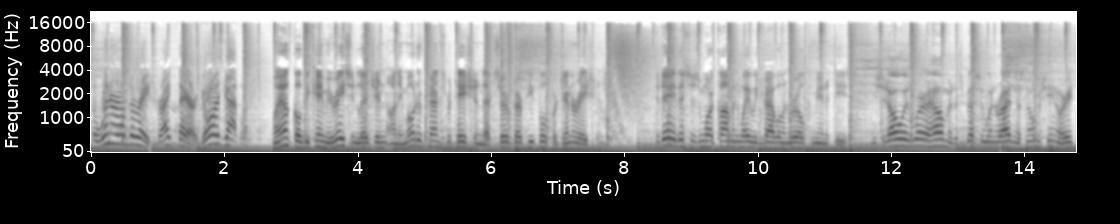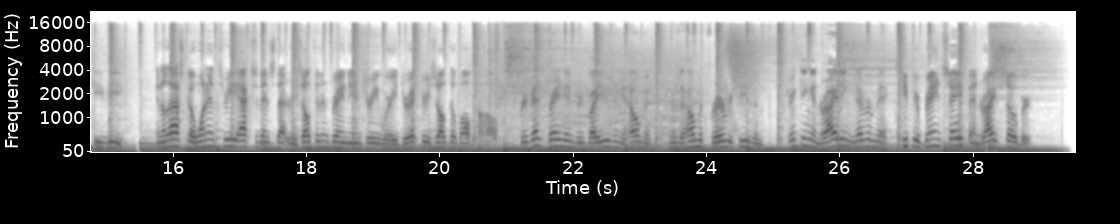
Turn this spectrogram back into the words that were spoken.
the winner of the race right there, George Attla. My uncle became a racing legend on a mode of transportation that served our people for generations. Today, this is a more common way we travel in rural communities. You should always wear a helmet, especially when riding a snow machine or ATV. In Alaska, one in three accidents that resulted in brain injury were a direct result of alcohol. Prevent brain injury by using a helmet. There's a helmet for every season. Drinking and riding never mix. Keep your brain safe and ride sober.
